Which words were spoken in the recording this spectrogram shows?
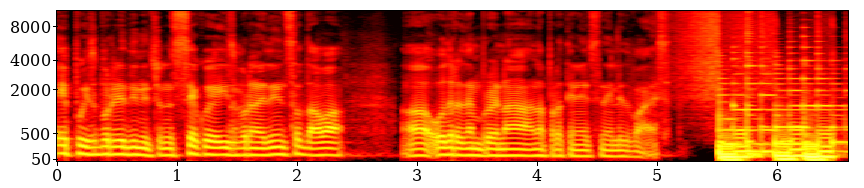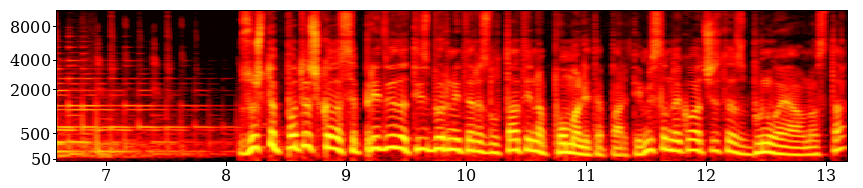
е по изборни единици, не секоја изборна единица дава а, одреден број на, на пратеници или 20. Зошто е потешко да се предвидат изборните резултати на помалите партии? Мислам дека ова често да збунува јавноста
